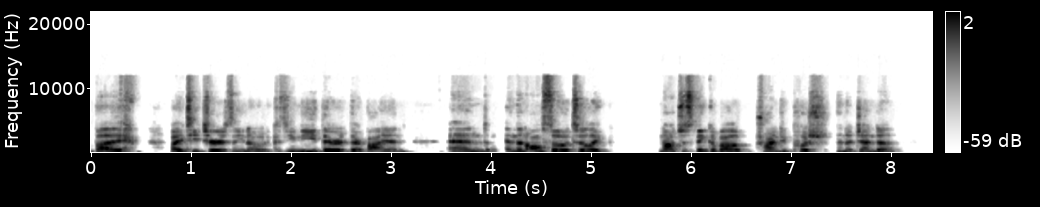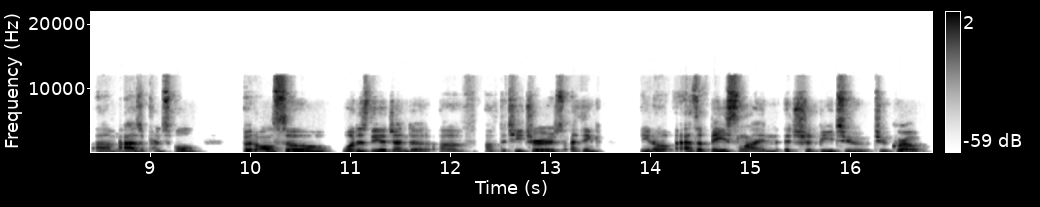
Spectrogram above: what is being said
by by teachers you know because you need their their buy-in and mm-hmm. and then also to like not just think about trying to push an agenda um, mm-hmm. as a principal, but also what is the agenda of of the teachers? I think you know as a baseline, it should be to to grow,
